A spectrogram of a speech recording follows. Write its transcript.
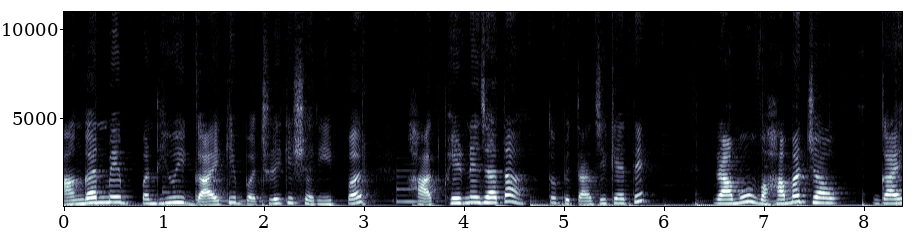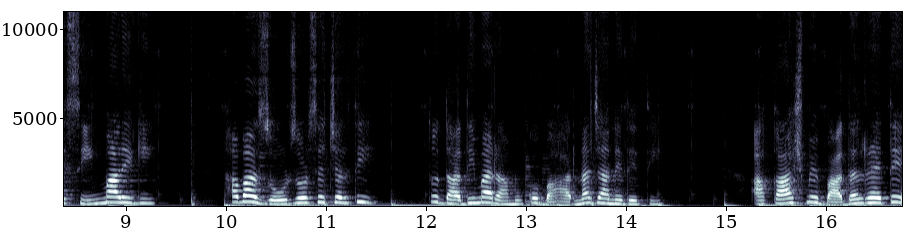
आँगन में बंधी हुई गाय के बछड़े के शरीर पर हाथ फेरने जाता तो पिताजी कहते, रामू, वहाँ मत जाओ, गाय सींग मारेगी। हवा ज़ोर ज़ोर से चलती तो दादी माँ रामू को बाहर ना जाने देती। आकाश में बादल रहते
